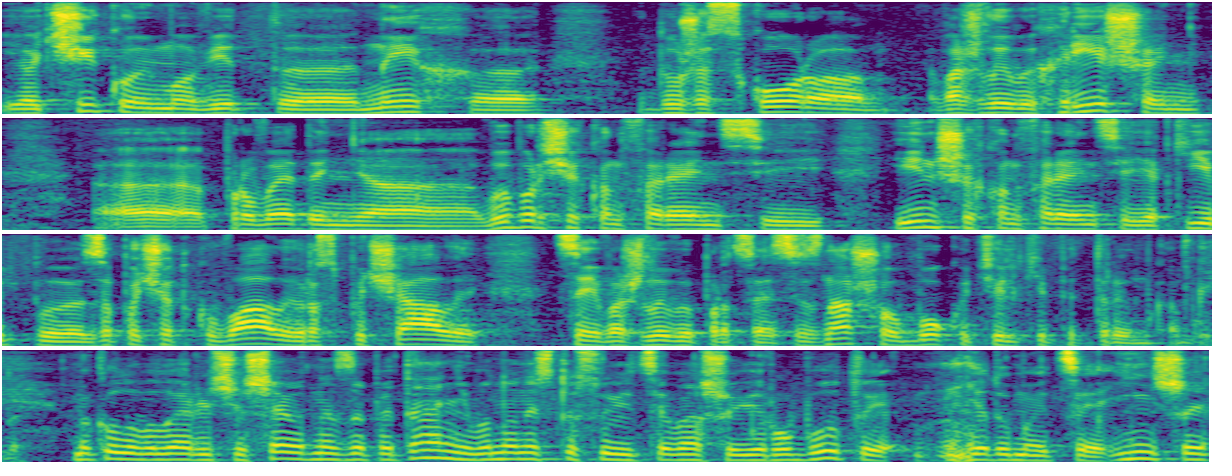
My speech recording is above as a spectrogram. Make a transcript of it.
і очікуємо від е, них е, дуже скоро важливих рішень. е, Проведення виборчих конференцій, інших конференцій, які б започаткували, розпочали цей важливий процес. І з нашого боку тільки підтримка буде. Микола Валерійович, ще одне запитання. Воно не стосується вашої роботи. Я думаю, це інше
